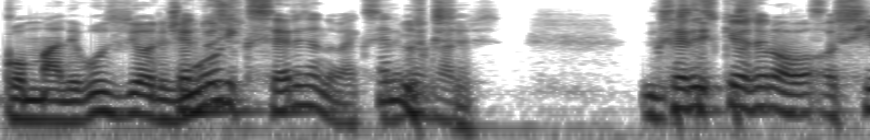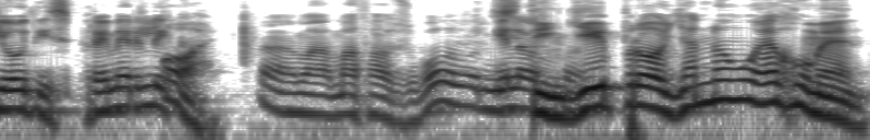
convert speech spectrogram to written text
κομματικούς Και δεν διορισμούς. τους ξέρεις εν τω μεταξύ, Δεν ρε τους Μιχάλη. ξέρεις. Ξέρεις Στη- ποιος είναι ο ο CEO της Premier League; Όχι. Α, μα- Μάθα να σου πω. μίλα- Στην Κύπρο, Γιάννο μου, έχουμε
